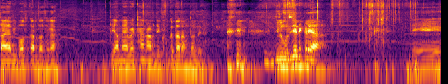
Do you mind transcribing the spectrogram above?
ਤਾਇਆ ਵੀ ਬਹੁਤ ਕਰਦਾ ਸੀਗਾ। ਤੇ ਆ ਮੈਂ ਬੈਠਾ ਨਾਲ ਦੇਖੋ ਕਿੱਦਾਂ ਦਾ ਹੁੰਦਾ ਸੀਗਾ। ਜਲੂਸ ਜਿਹਾ ਨਿਕਲਿਆ। ਤੇ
